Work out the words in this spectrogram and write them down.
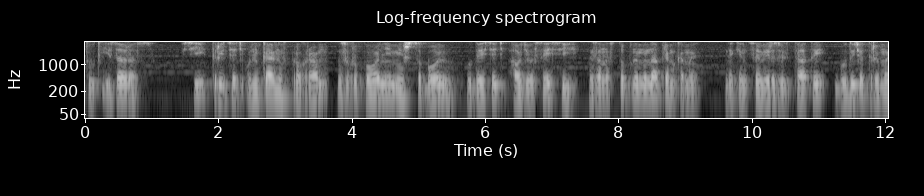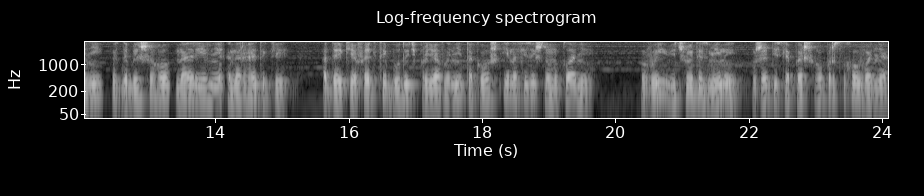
тут і зараз. Всі 30 унікальних програм згруповані між собою у 10 аудіосесій за наступними напрямками, де кінцеві результати будуть отримані здебільшого на рівні енергетики, а деякі ефекти будуть проявлені також і на фізичному плані. Ви відчуєте зміни вже після першого прослуховування.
